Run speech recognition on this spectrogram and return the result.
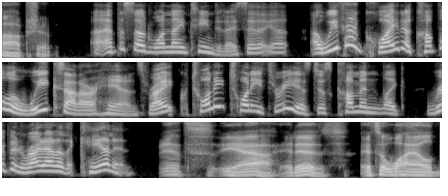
option. uh, episode 119. Did I say that yet? Uh, we've had quite a couple of weeks on our hands, right? 2023 is just coming like ripping right out of the cannon. It's yeah, it is. It's a wild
